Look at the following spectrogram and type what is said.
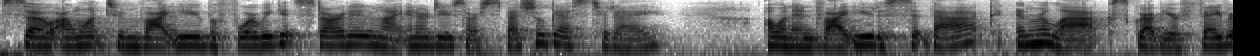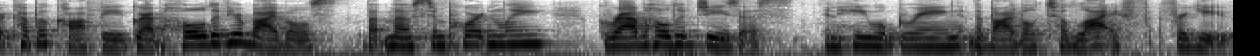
So I want to invite you before we get started and I introduce our special guest today. I want to invite you to sit back and relax, grab your favorite cup of coffee, grab hold of your Bibles, but most importantly, grab hold of Jesus, and He will bring the Bible to life for you.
